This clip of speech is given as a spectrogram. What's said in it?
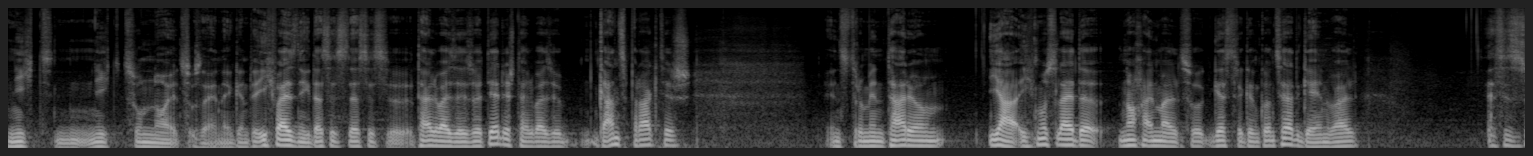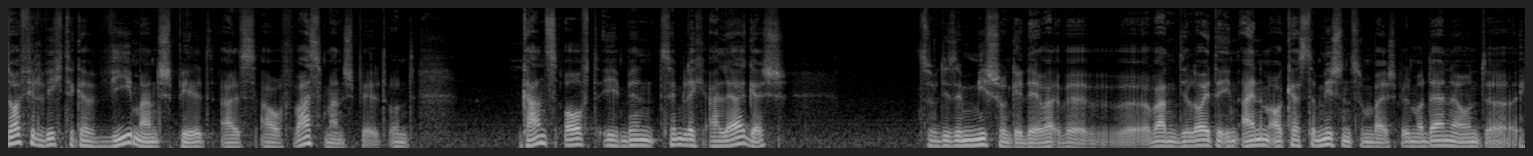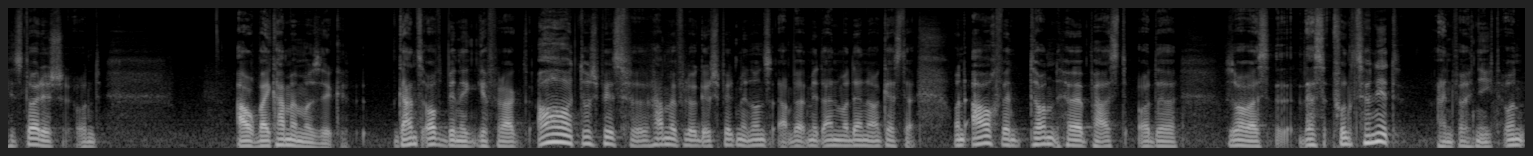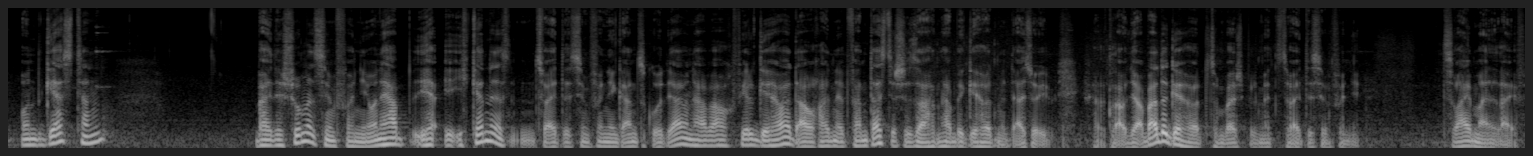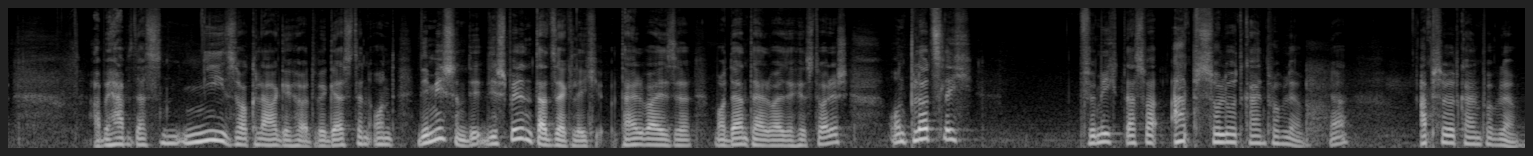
nicht, nicht zu neu zu sein irgendwie. Ich weiß nicht, das ist, das ist äh, teilweise esoterisch, teilweise ganz praktisch. Instrumentarium. Ja, ich muss leider noch einmal zu gestrigen Konzert gehen, weil es ist so viel wichtiger, wie man spielt, als auf was man spielt. Und ganz oft, ich bin ziemlich allergisch zu dieser Mischung Idee, wann die Leute in einem Orchester mischen, zum Beispiel moderne und äh, historisch und auch bei Kammermusik. Ganz oft bin ich gefragt, oh, du spielst Hammerflügel, spielt mit uns, aber mit einem modernen Orchester. Und auch wenn Tonhöhe passt oder sowas, das funktioniert einfach nicht. Und, und gestern bei der Schumann-Symphonie und ich, hab, ich, ich kenne die zweite Symphonie ganz gut ja, und habe auch viel gehört, auch eine fantastische Sachen habe gehört. Mit, also ich, ich habe Claudia Abado gehört zum Beispiel mit der zweiten Symphonie, zweimal live. Aber ich habe das nie so klar gehört wie gestern und die mischen, die, die spielen tatsächlich teilweise modern, teilweise historisch und plötzlich für mich, das war absolut kein Problem. Ja? Absolut kein Problem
